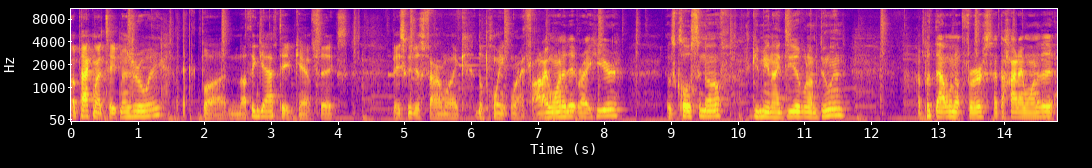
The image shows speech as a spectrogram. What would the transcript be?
I packed my tape measure away, but nothing gaff tape can't fix. Basically just found like the point where I thought I wanted it right here. It was close enough to give me an idea of what I'm doing. I put that one up first at the height I wanted it.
